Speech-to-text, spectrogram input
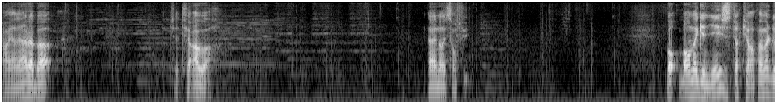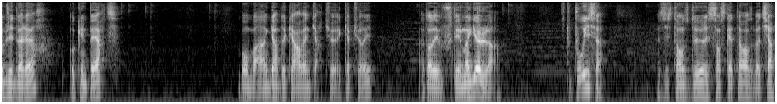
Alors, il y en a un là-bas. Tu vas te faire avoir. Ah non, il s'enfuit. Bon, bah on a gagné. J'espère qu'il y aura pas mal d'objets de valeur. Aucune perte. Bon bah un garde de caravane capturé. Attendez, vous foutez ma gueule là. C'est tout pourri ça. Résistance 2, résistance 14, bah tiens.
